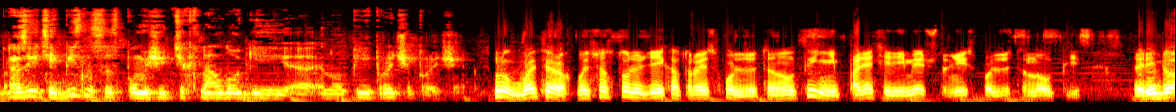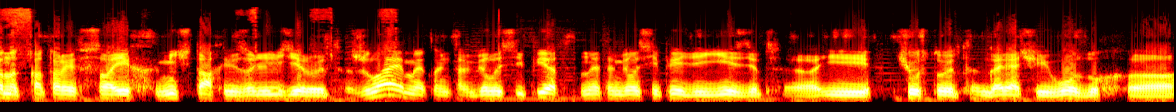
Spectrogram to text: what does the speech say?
развития бизнеса с помощью технологий NLP э, и прочее, прочее. Ну, во-первых, большинство людей, которые используют NLP, не, понятия не имеют, что они используют NLP. Ребенок, который в своих мечтах визуализирует желаемое, какой-нибудь там велосипед, на этом велосипеде ездит и чувствует горячий воздух э,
